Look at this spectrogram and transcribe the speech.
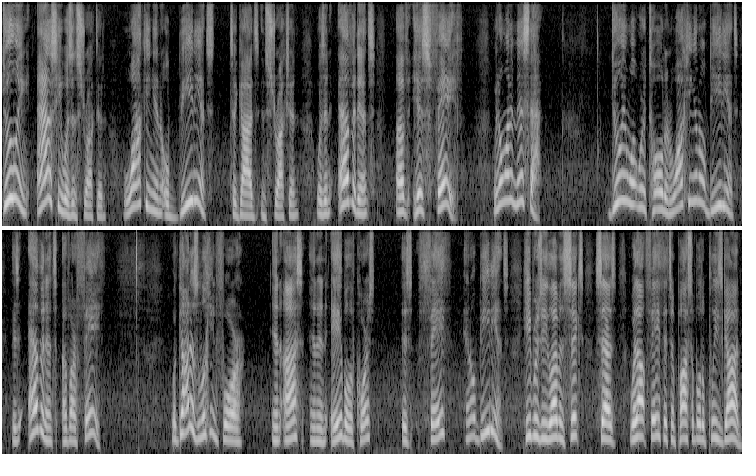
doing as he was instructed, walking in obedience to God's instruction, was an evidence of his faith. We don't want to miss that. Doing what we're told and walking in obedience is evidence of our faith. What God is looking for in us and in Abel, of course, is faith and obedience. Hebrews 11:6 says, "Without faith it's impossible to please God."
